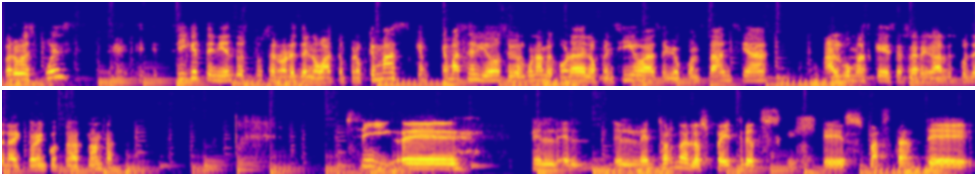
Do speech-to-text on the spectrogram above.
pero después eh, eh, sigue teniendo estos errores de novato. Pero ¿qué más, qué, más se vio? ¿Se vio alguna mejora de la ofensiva? ¿Se vio constancia? ¿Algo más que se hace agregar después de la victoria en contra de Atlanta? Sí, eh, el, el, entorno de los Patriots es bastante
